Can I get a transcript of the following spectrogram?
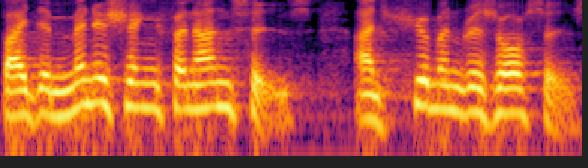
by diminishing finances and human resources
